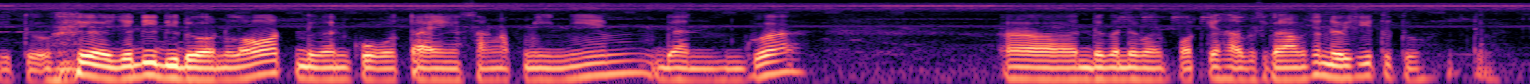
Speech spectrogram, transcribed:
Gitu. Ya jadi di download dengan kuota yang sangat minim dan gua uh, dengan dengan podcast apa segala macam dari situ tuh gitu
